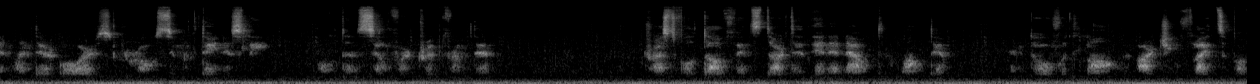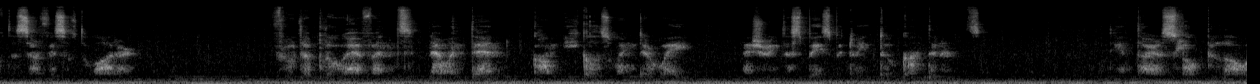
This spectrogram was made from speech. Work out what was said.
and when their oars rose simultaneously, molten silver dripped from them. Trustful dolphins darted in and out among them and dove with long, arching flights above the surface of the water. Through the blue heavens, now and then, calm eagles winged their way, measuring the space between two continents. The entire slope below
